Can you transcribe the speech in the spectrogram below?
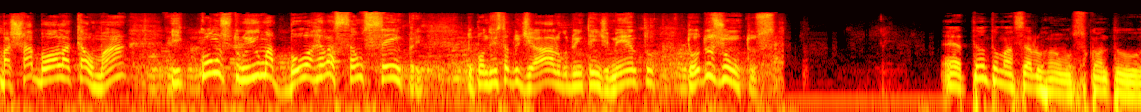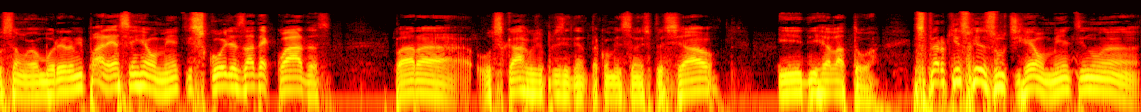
baixar a bola, acalmar e construir uma boa relação sempre, do ponto de vista do diálogo, do entendimento, todos juntos. É, tanto Marcelo Ramos quanto Samuel Moreira me parecem realmente escolhas adequadas para os cargos de presidente da comissão especial e de relator. Espero que isso resulte realmente numa.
